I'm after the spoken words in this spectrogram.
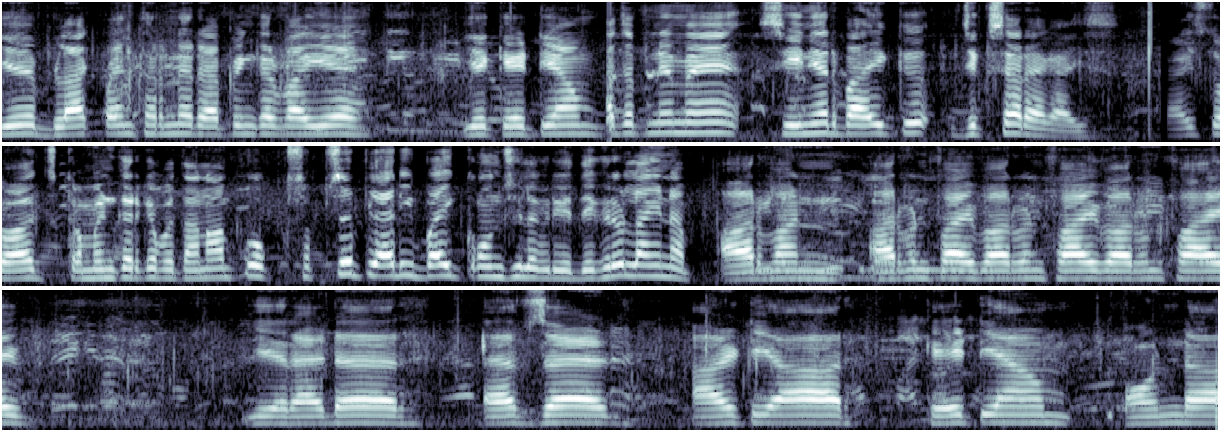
ये ब्लैक पैंथर ने रैपिंग करवाई है ये के टी एम आज अपने में सीनियर बाइक जिक्सर है गाइज़ गाइज़ तो आज कमेंट करके बताना आपको सबसे प्यारी बाइक कौन सी लग रही है। देख रहे हो line up R one R one five R one five R one five ये rider F Z R T R K T M Honda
